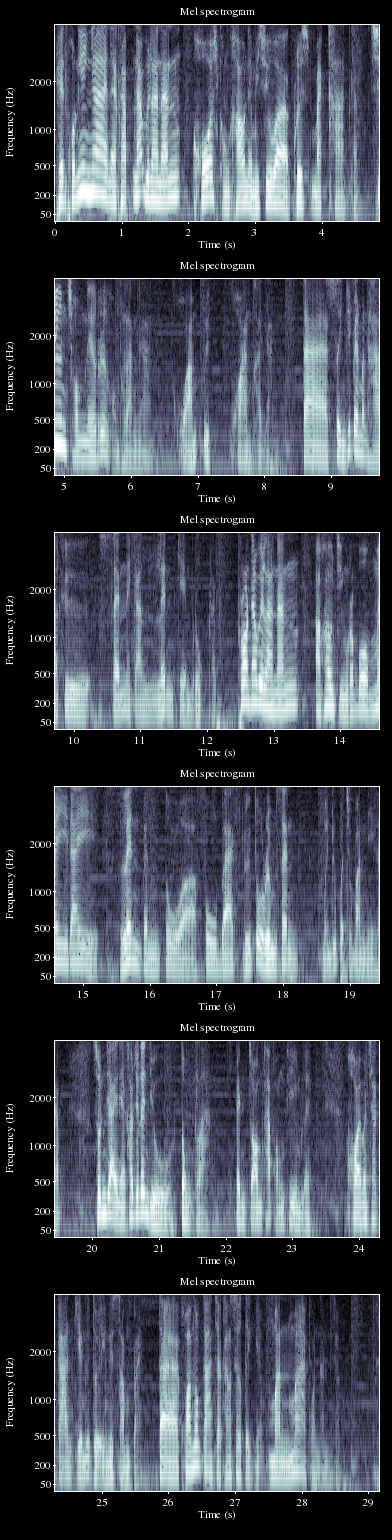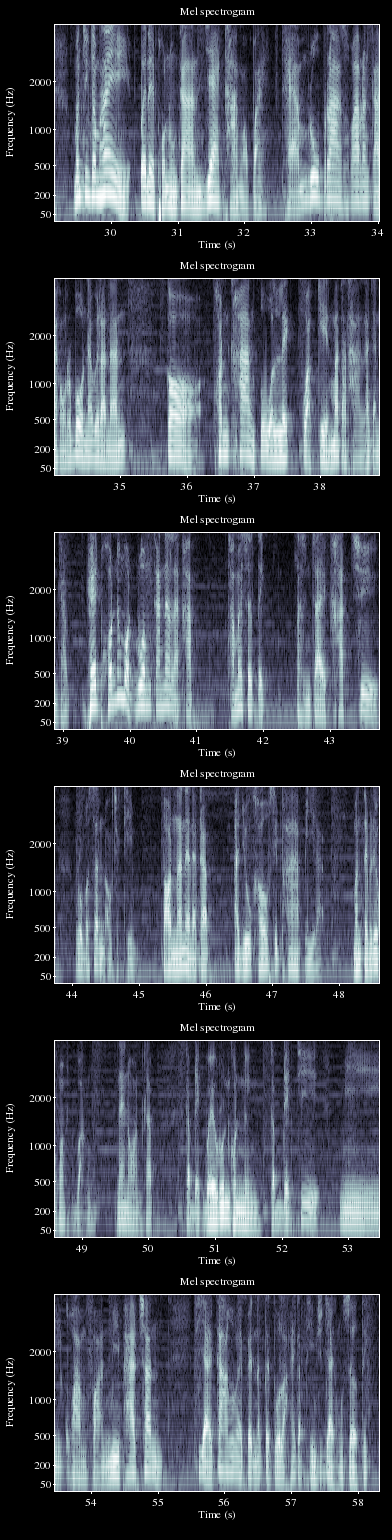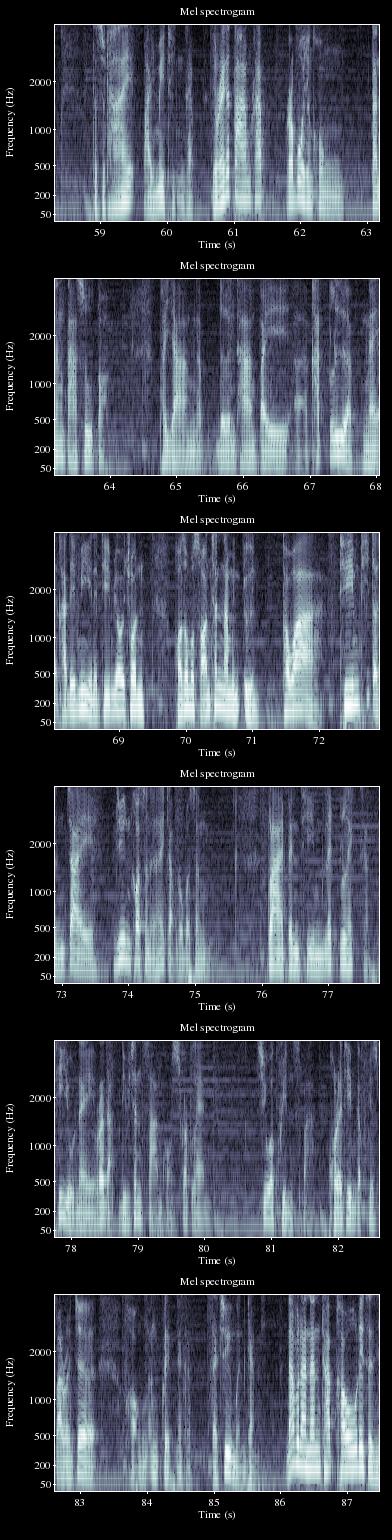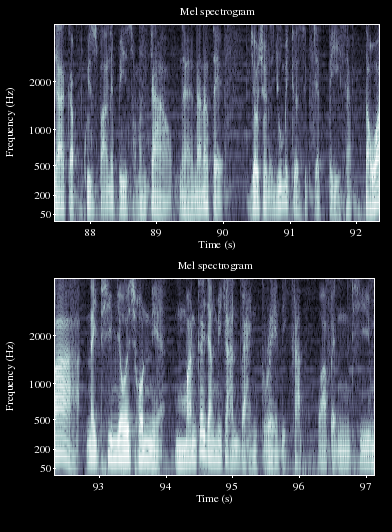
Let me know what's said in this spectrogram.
เหตุผลง่ายๆนะครับ ณ เวลานั้นโค้ชของเขาเนี่ยมีชื่อว่าคริสแมคคาร์ดครับ ชื่นชมในเรื่องของพลังงาน ความอึด ความขยัน แต่สิ่งที่เป็นปัญหาคือเซนส์ในการเล่นเกมรุกครับ เพราะณ เวลานั้นเอาเข้าจริงโรโบไม่ได้เล่นเป็นตัวฟูลแบ็กหรือตัวริมเส้นเหมือนยุคปัจจุบันนี้ครับ ส่วนใหญ่เนี่ยเขาจะเล่นอยู่ตรงกลาง เป็นจอมทัพของทีมเลย คอยบัญชาการเกมด้วยตัวเองด้วยซ้ำไป แต่ความต้องการจากทางเซลติกเนี่ยมันมากกว่านั้นครับ มันจึงทำให้เป็นเหตุผลของการแยกทางออกไป แถมรูปร่างสภาพร่างกายของโรโบณเวลานั้น ก็ค่อนข้างตัวเล็กกว่าเกณฑ์มาตรฐานแล้วกันครับ เหตุผลทั้งหมดรวมกันนั่นแหละครับทำให้เซลติกตัดสินใจคัดชื่อโรเบอร์สันออกจากทีม ตอนนั้นเนี่ยนะครับอายุเขา 15 ปีละมันเต็มไปด้วยความผิดหวังแน่นอนครับ กับเด็กวัยรุ่นคนหนึ่งกับเด็กที่มีความฝันมีแพชชั่น ที่อยากก้าวขึ้นไปเป็นนักเตะตัวหลักให้กับทีมชุดใหญ่ของเซลติก แต่สุดท้ายไปไม่ถึงครับ อย่างไรก็ตามครับโรโบยังคงตั้งตาสู้ต่อ พยายามครับเดินทางไปคัดเลือกในอะคาเดมีในทีมเยาวชน ของสโมสรชั้นนำอื่นๆทว่าทีมที่ตัดสินใจยื่นข้อเสนอให้กับโรเบอร์สันกลายเป็นทีมเล็กๆครับที่อยู่ในระดับดิวิชั่น 3 ของสกอตแลนด์ชื่อว่า Queen's Park คนละทีมกับ Queen's Park Ranger ของอังกฤษนะครับ แต่ชื่อเหมือนกันณเวลานั้นครับเขาได้สัญญากับ Queen's Park ในปี 2009 ในนะนักเตะเยาวชนอายุไม่เกิน 17 ปีครับ แต่ว่าในทีมเยาวชนเนี่ย มันก็ยังมีการแบ่งเกรดอีกครับ ว่าเป็นทีม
